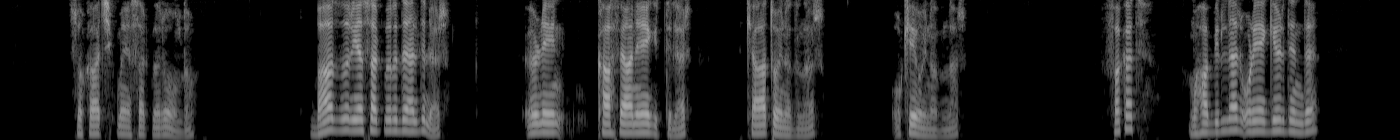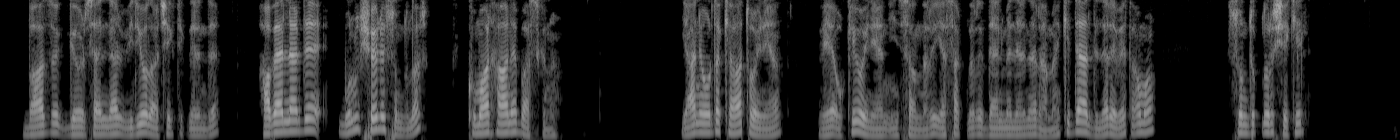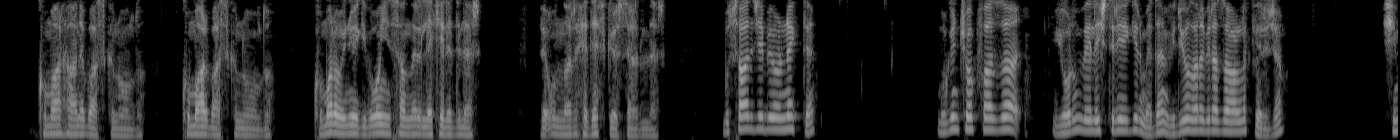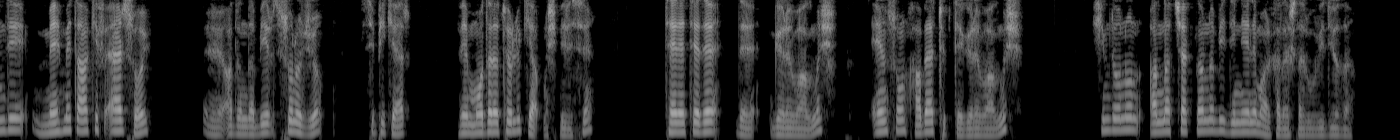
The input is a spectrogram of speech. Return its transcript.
Sokağa çıkma yasakları oldu. Bazıları yasakları deldiler. Örneğin kahvehaneye gittiler. Kağıt oynadılar. Okey oynadılar. Fakat muhabirler oraya girdiğinde bazı görseller, videolar çektiklerinde haberlerde bunu şöyle sundular. Kumarhane baskını. Yani orada kağıt oynayan veya okey oynayan insanları yasakları delmelerine rağmen ki deldiler evet ama sundukları şekil kumarhane baskını oldu kumar baskını oldu. Kumar oynuyor gibi o insanları lekelediler ve onları hedef gösterdiler. Bu sadece bir örnekti. Bugün çok fazla yorum ve eleştiriye girmeden videolara biraz ağırlık vereceğim. Şimdi Mehmet Akif Ersoy e, adında bir sunucu, spiker ve moderatörlük yapmış birisi. TRT'de de görev almış. En son Habertürk'te görev almış. Şimdi onun anlatacaklarını bir dinleyelim arkadaşlar bu videoda.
